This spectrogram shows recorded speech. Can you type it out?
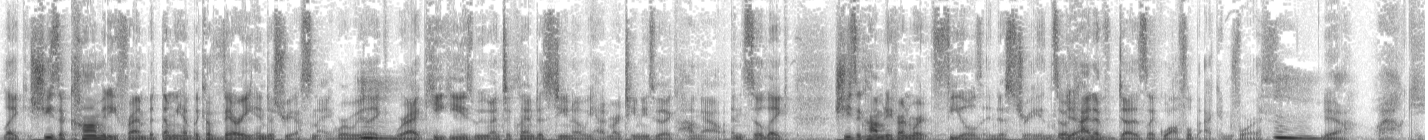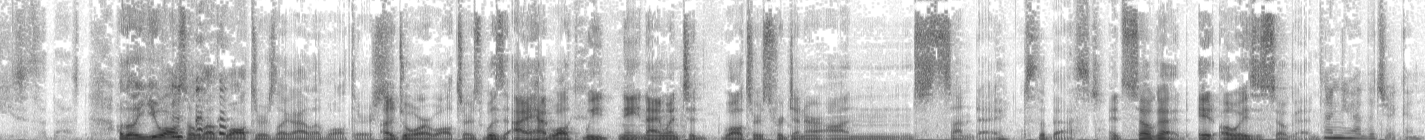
Like she's a comedy friend, but then we had like a very industry esque night where we like mm. we're at Kiki's. We went to Clandestino. We had martinis. We like hung out. And so like she's a comedy friend where it feels industry, and so it kind of does like waffle back and forth. Mm-hmm. Yeah. Wow, Kiki's is the best. Although you also love Walters, like I love Walters. adore Walters. Was I had Walt? We Nate and I went to Walters for dinner on Sunday. It's the best. It's so good. It always is so good. and you had the chicken.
